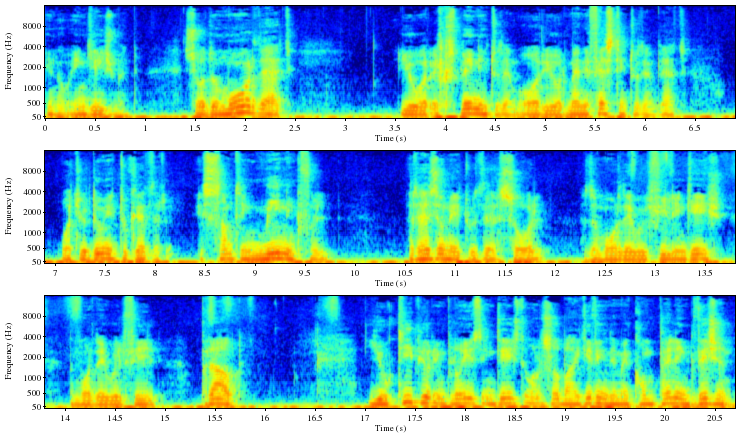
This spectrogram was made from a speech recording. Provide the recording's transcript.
you know, engagement. So the more that you are explaining to them or you're manifesting to them that what you're doing together is something meaningful, resonate with their soul, the more they will feel engaged, the more they will feel proud you keep your employees engaged also by giving them a compelling vision,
